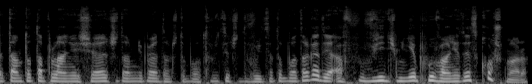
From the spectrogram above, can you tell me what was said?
E, tam to taplanie się, czy tam nie pamiętam, czy to było trójce, czy dwójce, to była tragedia, a w Wiedźminie pływanie to jest koszmar.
